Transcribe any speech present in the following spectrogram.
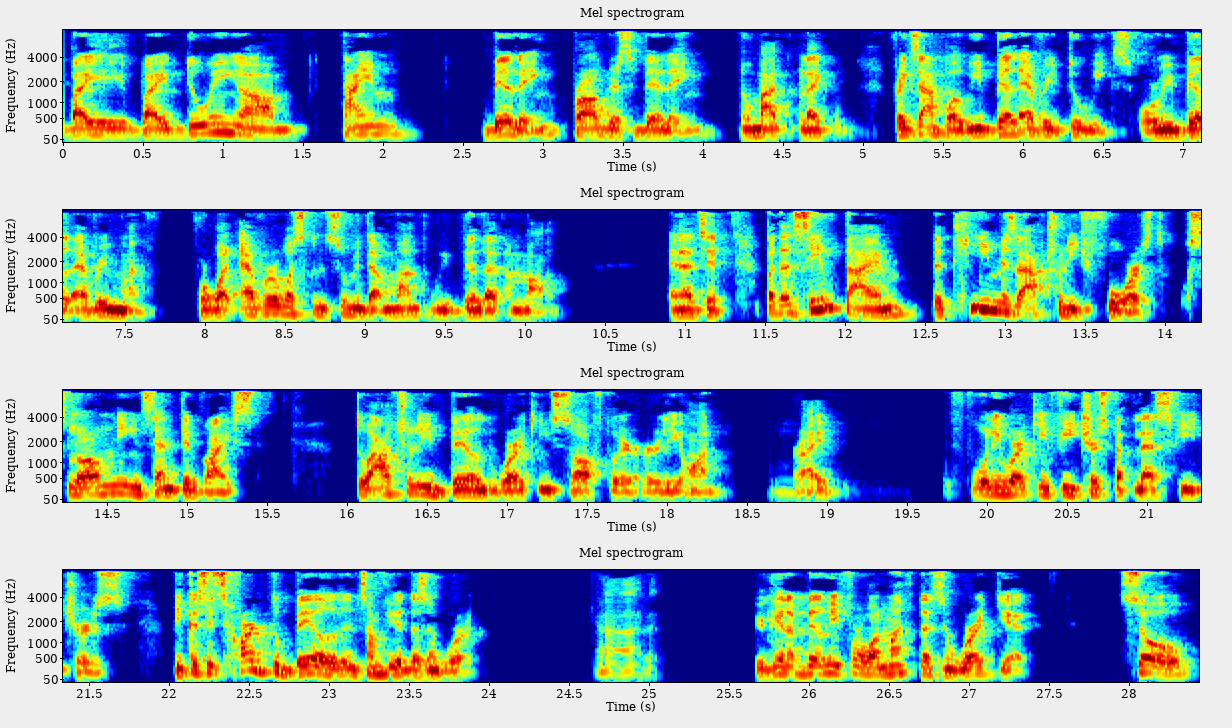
by by doing um time billing, progress billing, no matter like for example, we bill every two weeks or we bill every month for whatever was consumed in that month, we bill that amount. And that's it. But at the same time, the team is actually forced, strongly incentivized to actually build working software early on, Mm. right? Fully working features, but less features. Because it's hard to build in something that doesn't work. Got it. You're gonna bill me for one month, doesn't work yet. So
